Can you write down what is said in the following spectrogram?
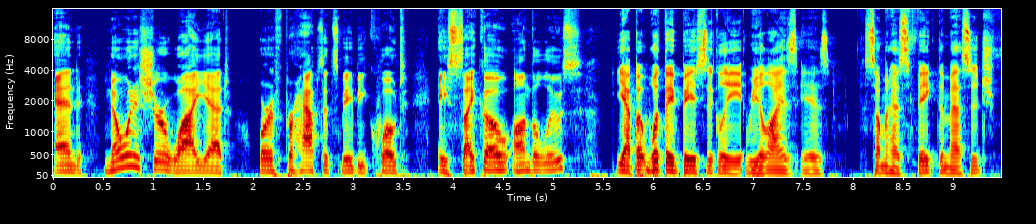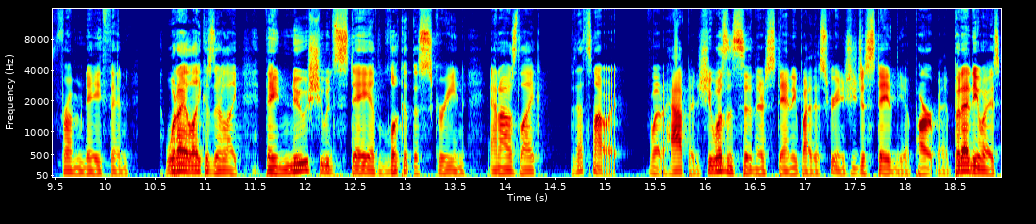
And no one is sure why yet, or if perhaps it's maybe, quote, a psycho on the loose. Yeah, but what they basically realize is someone has faked the message from Nathan. What I like is they're like, they knew she would stay and look at the screen. And I was like, but that's not what, what happened. She wasn't sitting there standing by the screen. She just stayed in the apartment. But, anyways,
